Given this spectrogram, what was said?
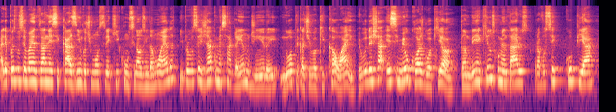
Aí depois você vai entrar nesse casinho que eu te mostrei aqui com o sinalzinho da moeda. E para você já começar ganhando dinheiro aí no aplicativo aqui Kawaii, eu vou deixar esse meu código aqui, ó, também aqui nos comentários para você copiar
